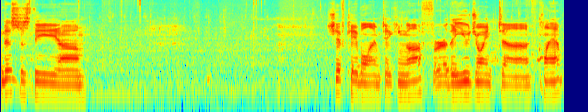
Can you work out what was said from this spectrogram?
This is the um, shift cable I'm taking off, or the U-joint uh, clamp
